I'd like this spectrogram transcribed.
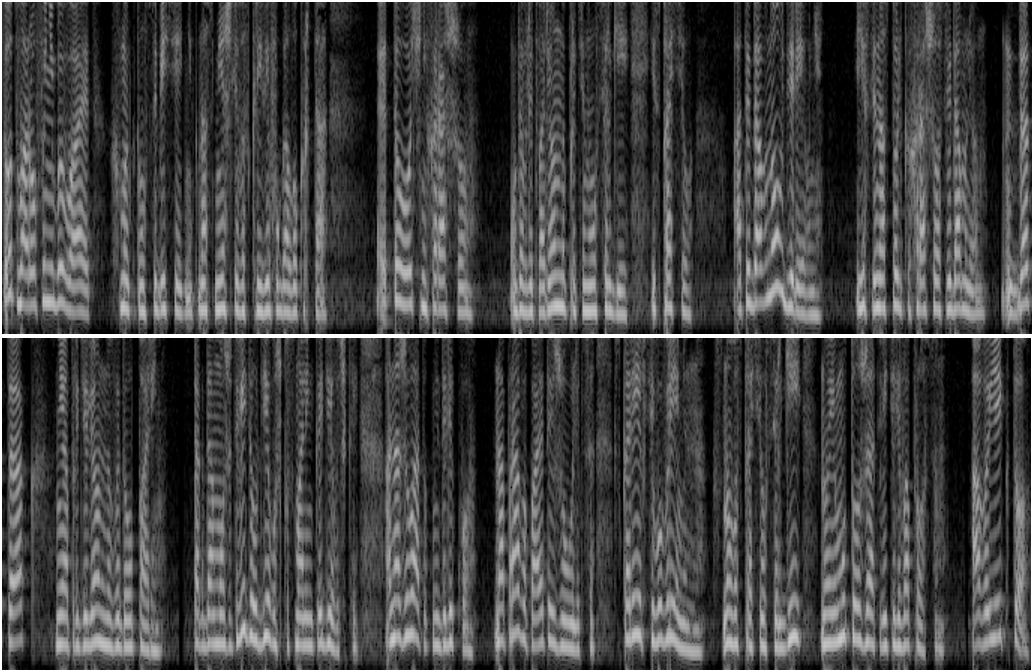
Тут воров и не бывает», — хмыкнул собеседник, насмешливо скривив уголок рта. «Это очень хорошо удовлетворенно протянул Сергей и спросил, «А ты давно в деревне, если настолько хорошо осведомлен?» «Да так», — неопределенно выдал парень. «Тогда, может, видел девушку с маленькой девочкой? Она жила тут недалеко. Направо по этой же улице. Скорее всего, временно», — снова спросил Сергей, но ему тоже ответили вопросом. «А вы ей кто?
